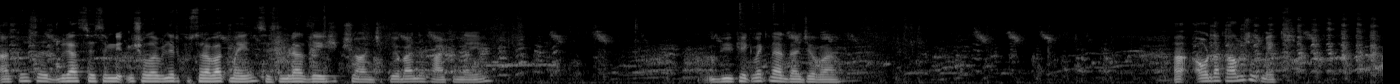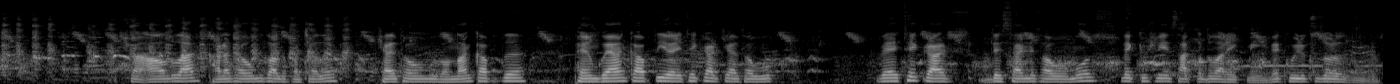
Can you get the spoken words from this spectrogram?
Arkadaşlar biraz sesim gitmiş olabilir. Kusura bakmayın. Sesim biraz değişik şu an çıkıyor. Ben de farkındayım. Büyük ekmek nerede acaba? Ha, orada kalmış ekmek. Şu an aldılar. Kara tavuğumuz aldı paçalı. Kel tavuğumuz ondan kaptı. Penguen kaptı ve tekrar kel tavuk. Ve tekrar desenli tavuğumuz. Ve köşeye sakladılar ekmeği. Ve kuyruksuz horozumuz.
